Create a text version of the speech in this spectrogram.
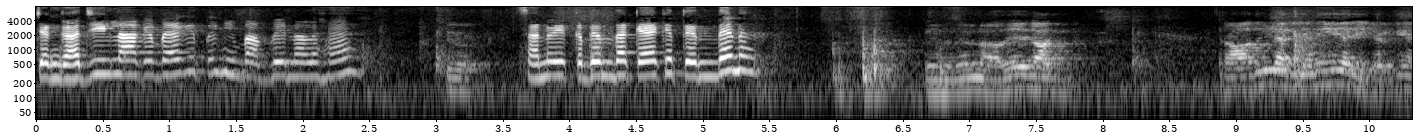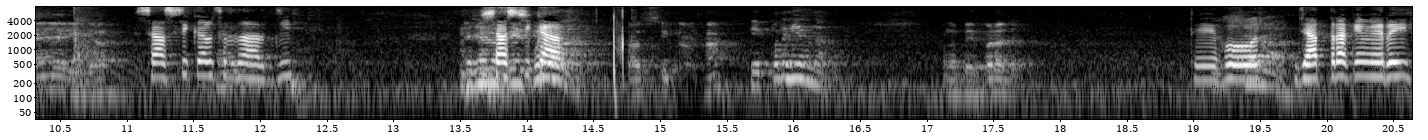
ਚੰਗਾ ਜੀ ਲਾ ਕੇ ਬਹਿ ਗਏ ਤੁਸੀਂ ਬਾਬੇ ਨਾਲ ਹੈ? ਸਾਨੂੰ ਇੱਕ ਦਿਨ ਦਾ ਕਹਿ ਕੇ ਤਿੰਨ ਦਿਨ। ਤਿੰਨ ਦਿਨ ਲਾ ਦੇ ਰਾਤ ਰਾਤ ਵੀ ਲੱਗ ਜਾਣੀ ਹੈ ਹਰੀ ਕਰਕੇ ਆਏ ਹਰੀ ਦਾ ਸਤਿ ਸ਼੍ਰੀ ਅਕਾਲ ਸਰਦਾਰ ਜੀ। ਸਤਿ ਸ਼੍ਰੀ ਅਕਾਲ। ਸਤਿ ਸ਼੍ਰੀ ਅਕਾਲ ਹਾਂ। ਪੇਪਰ ਹੀ ਹੁੰਦਾ? ਉਹਦਾ ਪੇਪਰ ਅੱਜ ਤੇ ਹੋਰ ਯਾਤਰਾ ਕਿਵੇਂ ਰਹੀ?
